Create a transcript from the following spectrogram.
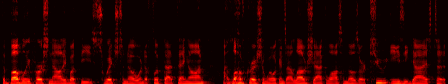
the bubbly personality, but the switch to know when to flip that thing on. I love Christian Wilkins. I love Shaq Lawson. Those are two easy guys to,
